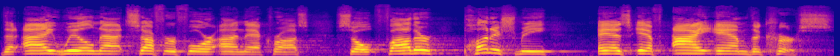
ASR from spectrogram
that I will not suffer for on that cross. So, Father, punish me as if I am the curse.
